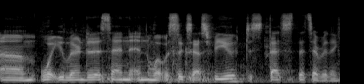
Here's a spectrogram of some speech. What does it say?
um, what you learned at Ascend, and what was success for you? Just that's that's everything.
